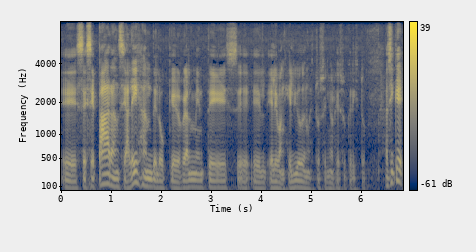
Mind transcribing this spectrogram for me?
se separan, se alejan de lo que realmente es el, Evangelio de nuestro Señor Jesucristo. Así que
